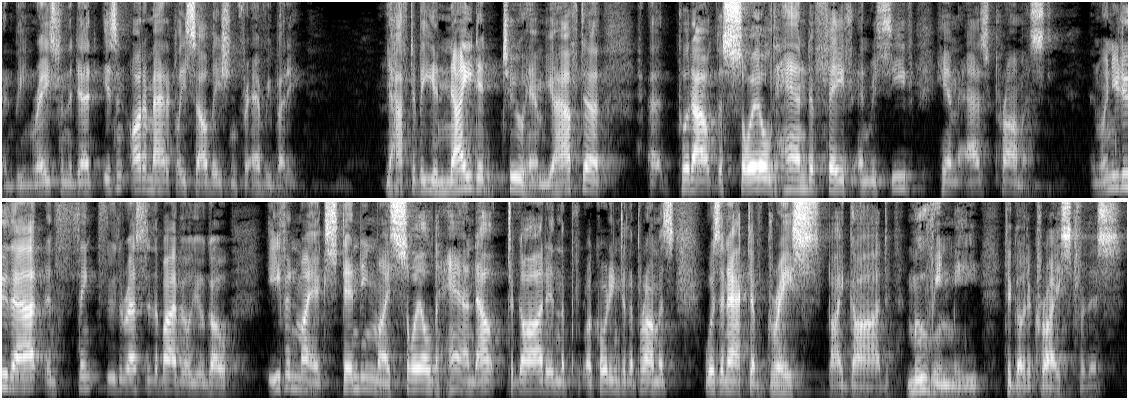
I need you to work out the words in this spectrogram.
and being raised from the dead, isn't automatically salvation for everybody. You have to be united to Him. You have to uh, put out the soiled hand of faith and receive Him as promised. And when you do that and think through the rest of the Bible, you'll go, even my extending my soiled hand out to God in the, according to the promise was an act of grace by God, moving me to go to Christ for this.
